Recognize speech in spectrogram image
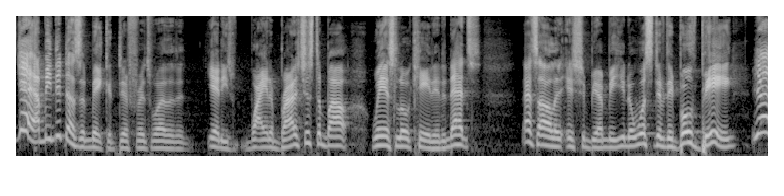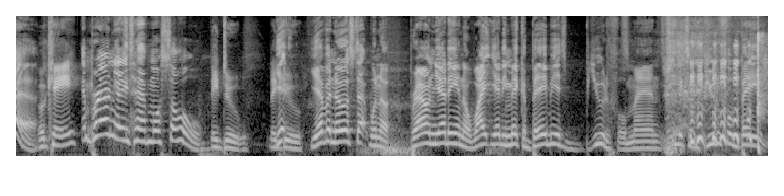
yeah, I mean, it doesn't make a difference whether the Yeti's white or brown. It's just about where it's located, and that's that's all it, it should be. I mean, you know, what's the, they both big, yeah. okay? And brown Yetis have more soul. They do, they do. You ever notice that when a brown Yeti and a white Yeti make a baby, it's beautiful, man. It makes a beautiful baby.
